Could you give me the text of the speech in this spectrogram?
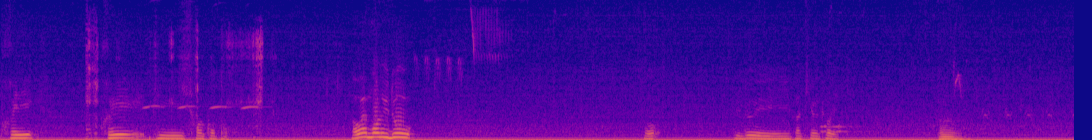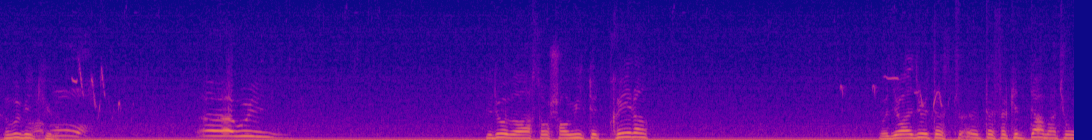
près, près, puis il sera content. Ah ouais, mon Ludo Bon, Ludo est parti aux toilettes. Hmm. Nouveau véhicule. Ah oui Ludo va avoir son champ 8 de près, là. On va dire adieu, t'as saqué de dame, hein, tu vois.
